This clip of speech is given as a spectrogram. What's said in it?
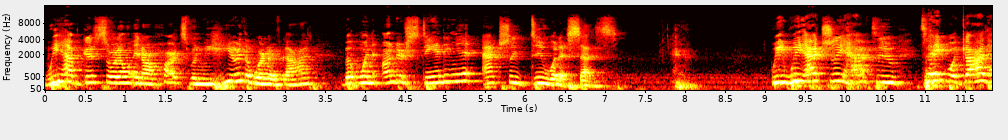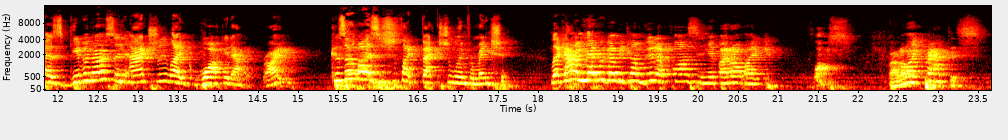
We have good soil in our hearts when we hear the Word of God, but when understanding it, actually do what it says. We, we actually have to take what God has given us and actually like walk it out, right? Because otherwise it's just like factual information. Like I'm never going to become good at flossing if I don't like floss. If I don't like practice.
